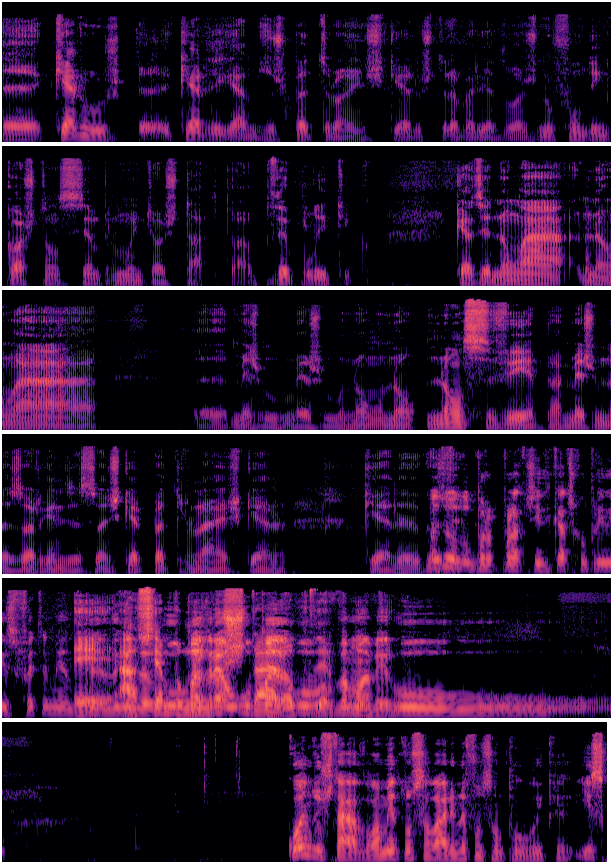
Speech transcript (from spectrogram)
uh, quer, os, uh, quer, digamos, os patrões, quer os trabalhadores, no fundo encostam-se sempre muito ao Estado. Pá. O poder político, quer dizer, não há. Não há eh, mesmo, mesmo não, não, não se vê, pá, mesmo nas organizações, quer patronais, quer. quer Mas o próprio sindicatos compreende isso perfeitamente. É, há sempre o padrão, um o, pa, o, vamos lá ver, o, o, quando o Estado aumenta um salário na função pública, isso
